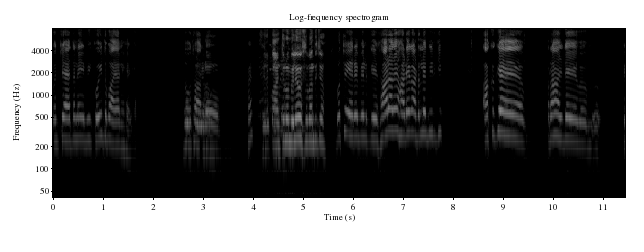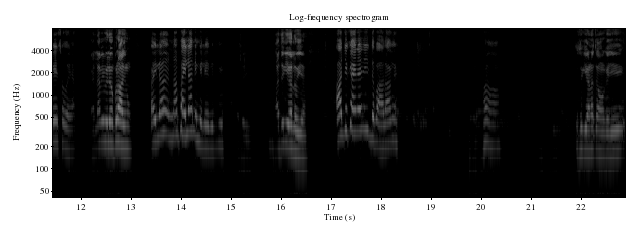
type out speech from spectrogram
ਪੰਚਾਇਤ ਨੇ ਵੀ ਕੋਈ ਦਬਾਇਆ ਨਹੀਂ ਹੈਗਾ। ਦੋ ਸਾਲ ਹੋ? ਸਰਪੰਚ ਨੂੰ ਮਿਲੇ ਉਸ ਸੰਬੰਧ ਚ? ਬਥੇਰੇ ਮਿਲ ਕੇ ਸਾਰਿਆਂ ਦੇ ਹਾੜੇ ਕੱਢ ਲਏ ਵੀਰ ਜੀ। ਅੱਕ ਕੇ ਭਰਾਜ ਦੇ ਪੇਸ਼ ਹੋਇਆ। ਪਹਿਲਾਂ ਵੀ ਮਿਲੇ ਹੋ ਭਰਾ ਜੀ ਨੂੰ? ਪਹਿਲਾਂ ਨਾ ਪਹਿਲਾਂ ਨਹੀਂ ਮਿਲੇ ਵੀਰ ਜੀ। ਅੱਛਾ ਜੀ। ਅੱਜ ਕੀ ਗੱਲ ਹੋਈ ਹੈ? ਅੱਜ ਕਹਿੰਦੇ ਜੀ ਦਬਾ ਦਾਂਗੇ। ਹਾਂ। ਤੁਸੀਂ ਕੀ ਕਹਿਣਾ ਚਾਹੋਗੇ ਜੀ?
